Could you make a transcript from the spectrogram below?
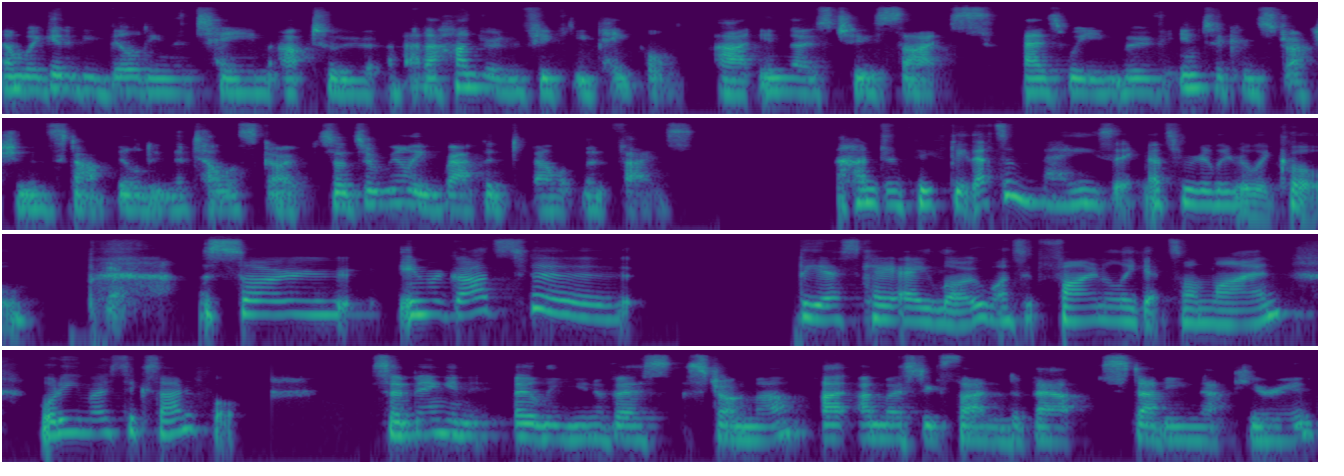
And we're going to be building the team up to about 150 people uh, in those two sites as we move into construction and start building the telescope. So it's a really rapid development phase. 150. That's amazing. That's really, really cool. Yeah. So, in regards to the SKA low, once it finally gets online, what are you most excited for? So, being an early universe astronomer, I, I'm most excited about studying that period.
